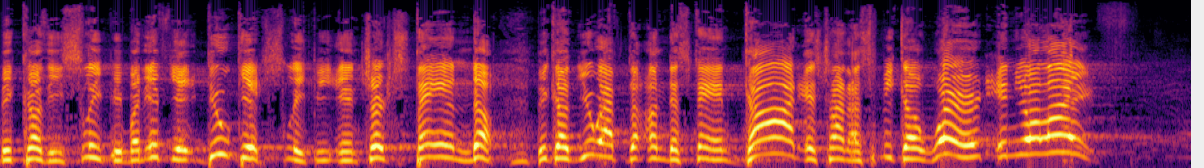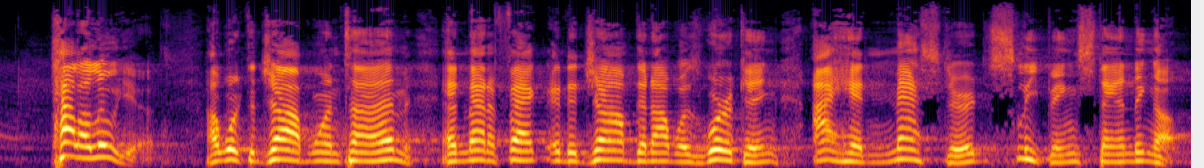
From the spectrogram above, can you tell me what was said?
because he's sleepy, but if you do get sleepy in church, stand up because you have to understand God is trying to speak a word in your life. Hallelujah. I worked a job one time, and matter of fact, in the job that I was working, I had mastered sleeping standing up.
